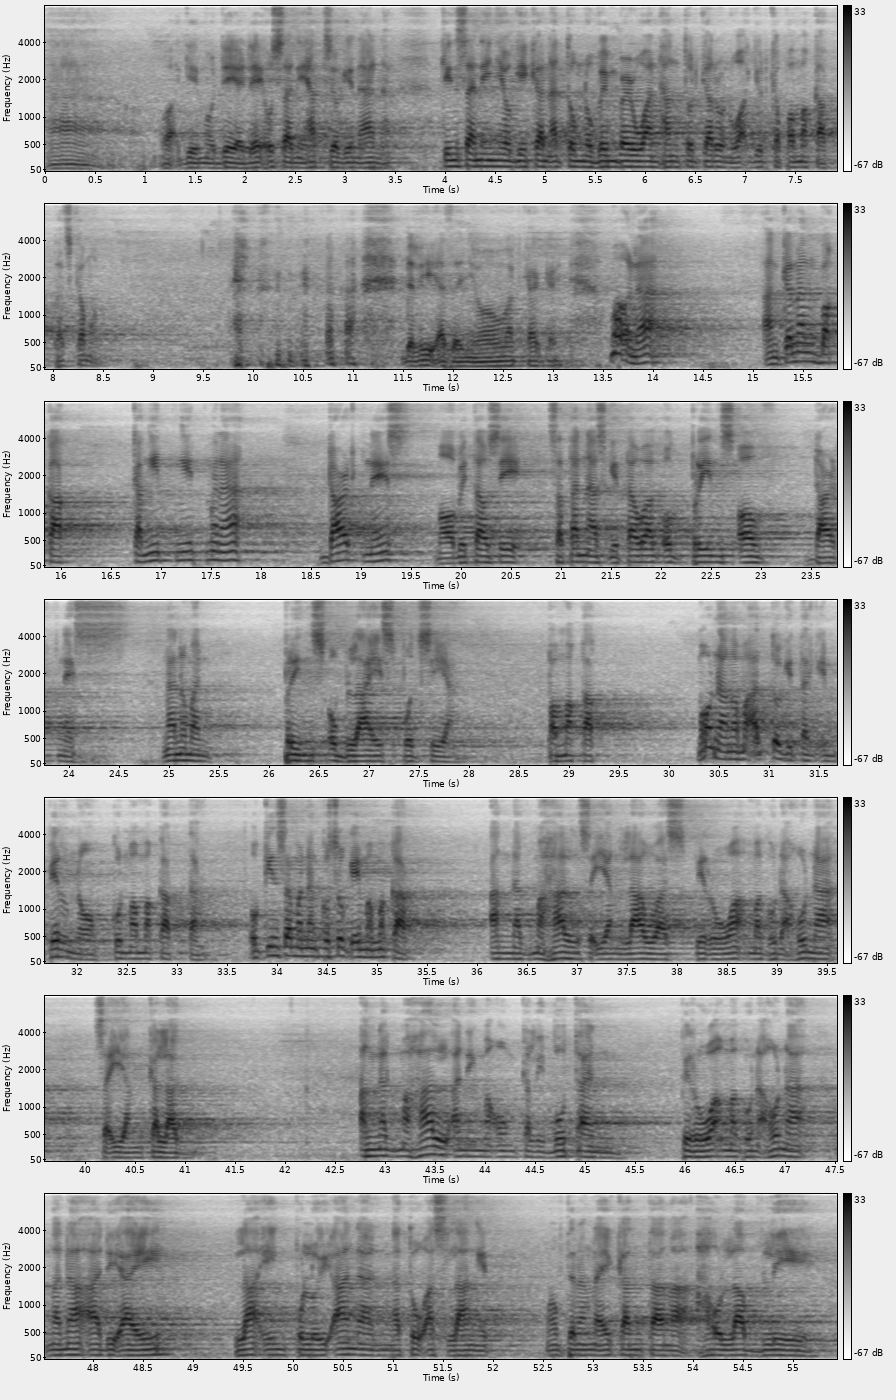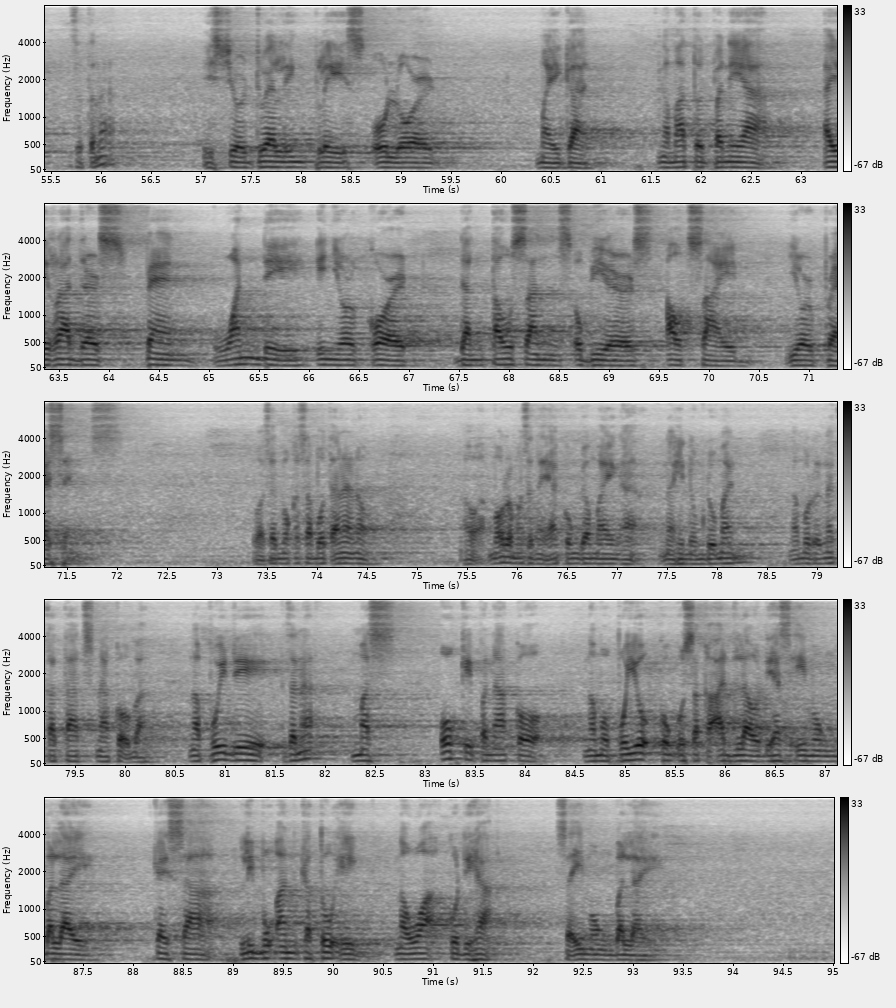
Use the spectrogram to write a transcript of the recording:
Ah, wa gyud mo de de usa ni haksyo ginana. Kinsa ninyo gikan atong November 1 hangtod karon wa gyud ka pamakak ta sa kamot. Dali asa nyo makakay. Mao na, ang kanang bakak, kangit-ngit man na, darkness, mao bitaw si Satanas gitawag og prince of darkness. Nga naman, prince of lies pod siya. Pamakak. Mao na nga maadto gitag impierno kung mamakak ta. O kinsa man ang kusog ay mamakak, ang nagmahal sa iyang lawas pero wa maghunahuna sa iyang kalag ang nagmahal aning maong kalibutan pero wa maghuna-huna nga naa di ay laing puloy-anan nga tuas langit mao tanang naikanta nga how lovely sa tana is your dwelling place o Lord my God nga matod pa niya I rather spend one day in your court than thousands of years outside your presence Wasan mo kasabot ana no. Awa, mao ra man sanay akong gamay nga nahinumduman. Nga mura naka-touch nako ba. Nga pwede sana mas okay pa nako nga mopuyo kung usa ka adlaw diha sa imong balay kaysa libuan ka tuig nga wa ko diha sa imong balay.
